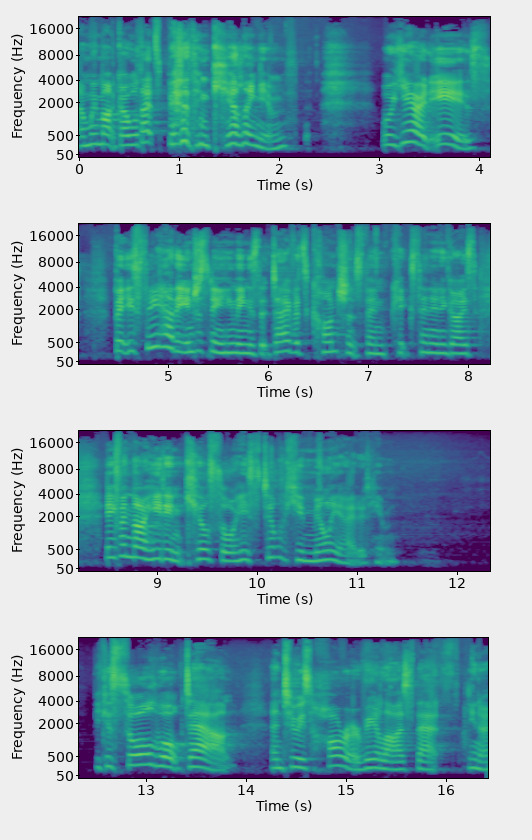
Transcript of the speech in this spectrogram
And we might go, well, that's better than killing him. well, yeah, it is. But you see how the interesting thing is that David's conscience then kicks in and he goes, even though he didn't kill Saul, he still humiliated him. Because Saul walked out and to his horror realized that, you know,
